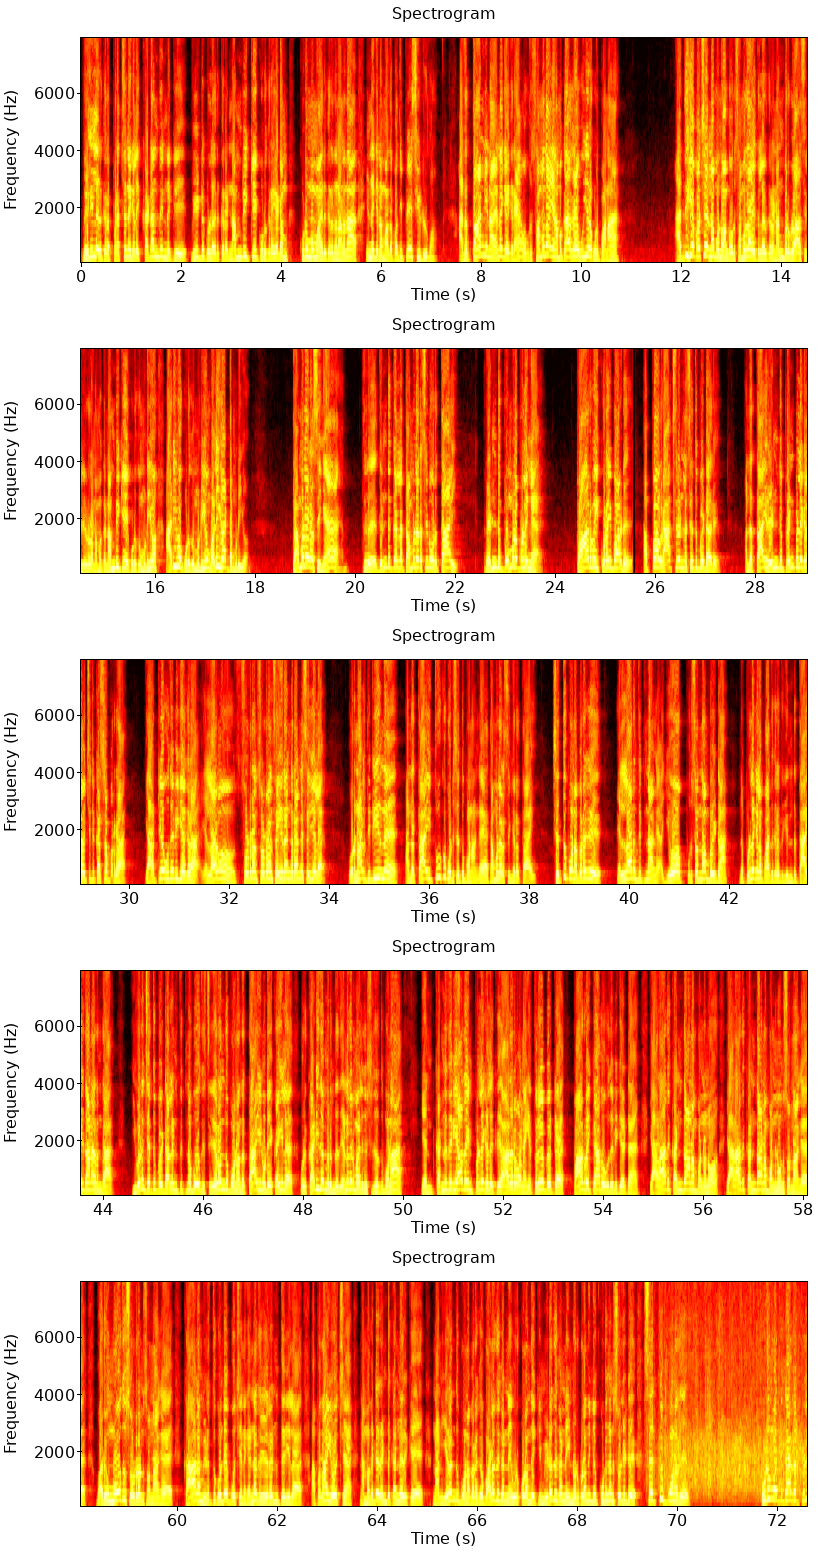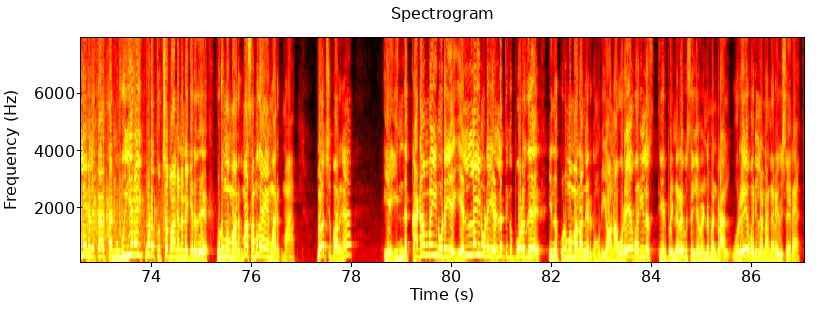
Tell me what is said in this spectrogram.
வெளியில் இருக்கிற பிரச்சனைகளை கடந்து இன்னைக்கு வீட்டுக்குள்ளே இருக்கிற நம்பிக்கை கொடுக்குற இடம் குடும்பமாக இருக்கிறதுனால தான் இன்னைக்கு நம்ம அதை பற்றி பேசிகிட்டு இருக்கோம். அதை தாண்டி நான் என்ன கேட்குறேன் ஒரு சமுதாயம் நமக்காக உயிரை கொடுப்பானா? அதிகபட்சம் என்ன பண்ணுவாங்க? ஒரு சமுதாயத்தில் இருக்கிற நண்பர்களோ ஆசிரியர்களோ நமக்கு நம்பிக்கையை கொடுக்க முடியும் அறிவை கொடுக்க முடியும் வழிகாட்ட முடியும். தமிழரசிங்க தி- திண்டுக்கல்ல தமிழரசின்னு ஒரு தாய் ரெண்டு பொம்பளை பிள்ளைங்க பார்வை குறைபாடு. அப்பா ஒரு ஆக்சிடென்ட்ல செத்து போயிட்டாரு. அந்த தாய் ரெண்டு பெண் பிள்ளைகளை வச்சுட்டு கஷ்டப்படுறா. யார்கிட்டயோ உதவி கேட்குறா எல்லாரும் சொல்கிறேன் சொல்கிறேன் செய்கிறேங்கிறாங்க செய்யலை. ஒரு நாள் திடீர்னு அந்த தாய் தூக்கு போட்டு செத்து போனாங்க தமிழரசுங்கிற தாய். செத்து போன பிறகு எல்லாரும் திட்டினாங்க ஐயோ புருஷன் தான் போயிட்டான். இந்த பிள்ளைங்களை பார்த்துக்கிறதுக்கு இந்த தாய் தானே இருந்தா. இவளும் செத்து போயிட்டாளேன்னு திட்டின போது இறந்து போன அந்த தாயினுடைய கையில் ஒரு கடிதம் இருந்தது. என்ன தெரியுமா எழுதி செத்து போனா? என் கண்ணு தெரியாத என் பிள்ளைகளுக்கு ஆதரவான எத்தனையோ பேர்ட்ட பார்வைக்காக உதவி கேட்டேன். யாராவது கண்தானம் பண்ணணும் யாராவது கண்தானம் பண்ணணும்னு சொன்னாங்க. வரும்போது சொல்கிறேன்னு சொன்னாங்க. காலம் இழுத்துக்கொண்டே போச்சு. எனக்கு என்ன செய்யறேன்னு தெரியல. அப்போ தான் யோசித்தேன் நம்மக்கிட்ட ரெண்டு கண் இருக்குது நான் இறந்து போன பிறகு வலது கண்ணை ஒரு குழந்தைக்கும் இடது கண்ணை இன்னொரு குழந்தைக்கும் கொடுங்கன்னு சொல்லிட்டு செத்து போனது. குடும்பத்துக்காக பிள்ளைகளுக்காக தன் உயிரை கூட துச்சமாக நினைக்கிறது. குடும்பமாக இருக்குமா சமுதாயமாக இருக்குமா? யோசிச்சு பாருங்கள் இந்த கடமையினுடைய எல்லையினுடைய எல்லத்துக்கு போகிறது இந்த குடும்பமாக தாங்க இருக்க முடியும். நான் ஒரே வரியில் தீர்ப்பை நிறைவு செய்ய வேண்டும் என்றால் ஒரே வரியில் நான் நிறைவு செய்கிறேன்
